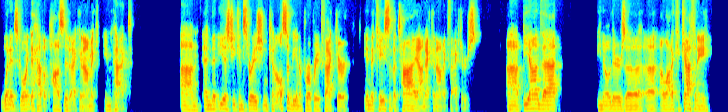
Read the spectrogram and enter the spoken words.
when it's going to have a positive economic impact. Um, and that ESG consideration can also be an appropriate factor in the case of a tie on economic factors. Uh, beyond that, you know, there's a, a, a, lot of cacophony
